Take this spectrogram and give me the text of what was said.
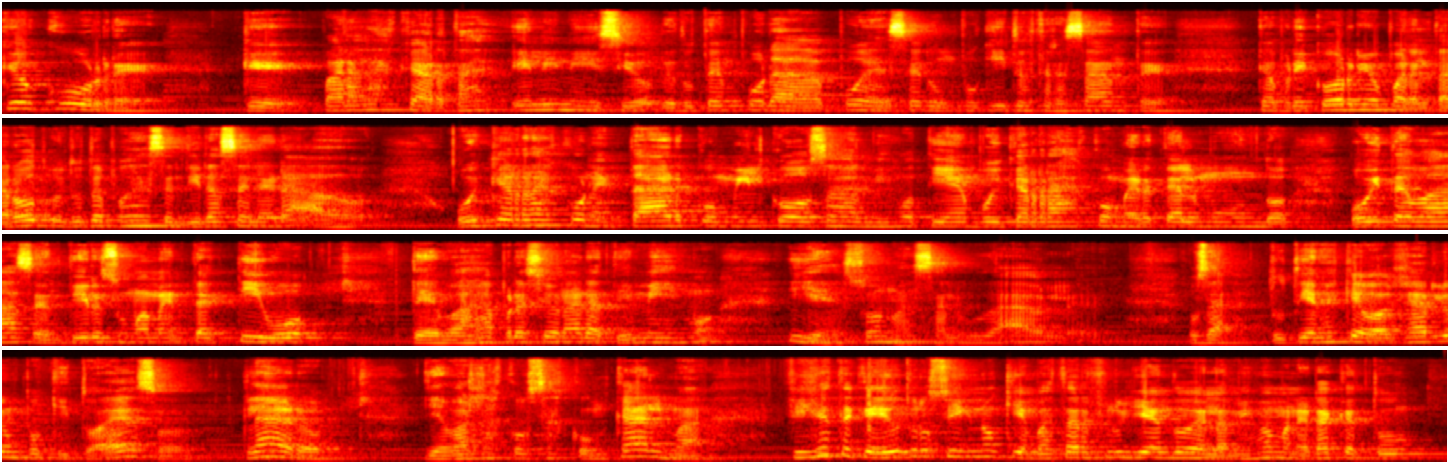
¿Qué ocurre? Que para las cartas el inicio de tu temporada puede ser un poquito estresante. Capricornio, para el tarot, hoy tú te puedes sentir acelerado. Hoy querrás conectar con mil cosas al mismo tiempo y querrás comerte al mundo. Hoy te vas a sentir sumamente activo te vas a presionar a ti mismo y eso no es saludable. O sea, tú tienes que bajarle un poquito a eso. Claro, llevar las cosas con calma. Fíjate que hay otro signo quien va a estar fluyendo de la misma manera que tú.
